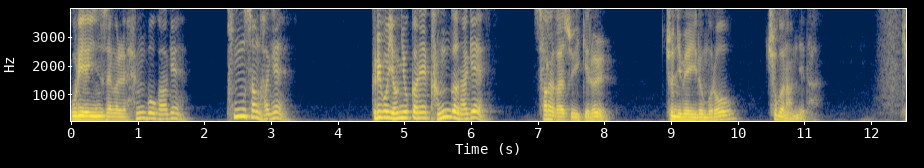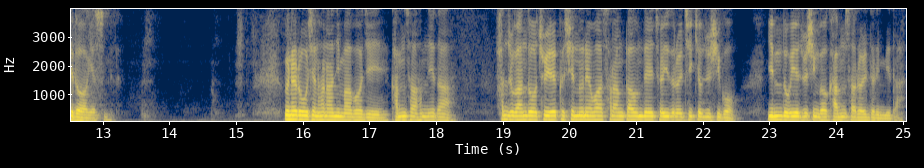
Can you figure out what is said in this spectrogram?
우리의 인생을 행복하게, 풍성하게, 그리고 영육 간에 강건하게 살아갈 수 있기를 주님의 이름으로 축원합니다. 기도하겠습니다. 은혜로우신 하나님 아버지 감사합니다. 한 주간도 주의 크신 은혜와 사랑 가운데 저희들을 지켜주시고 인도해 주신 것 감사를 드립니다.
